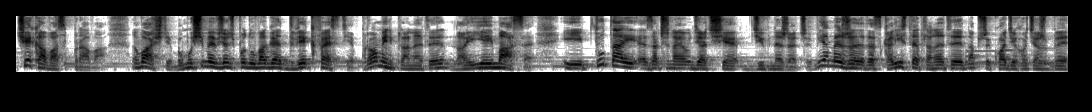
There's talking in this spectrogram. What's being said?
ciekawa sprawa. No właśnie, bo musimy wziąć pod uwagę dwie kwestie: promień planety, no i jej masę. I tutaj zaczynają dziać się dziwne rzeczy. Wiemy, że te skaliste planety, na przykładzie chociażby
